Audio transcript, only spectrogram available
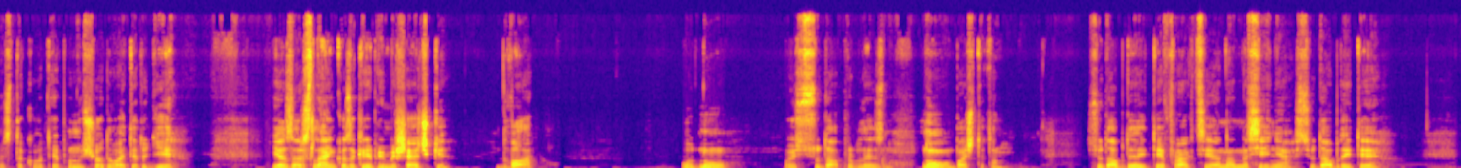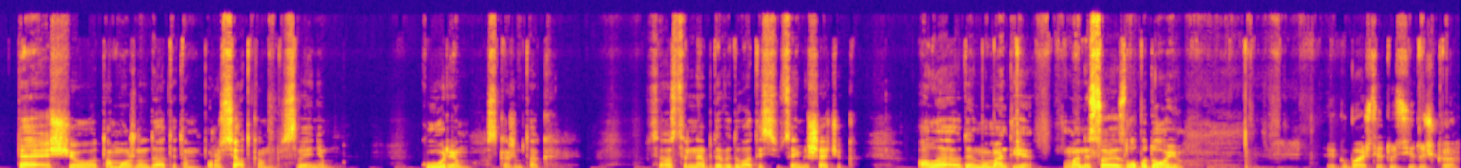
Ось такого типу. Ну що, давайте тоді. Я зараз легенько закріплю мішечки. Два. Одну ось сюди приблизно. Ну, бачите там. Сюди буде йти фракція на насіння, сюди буде йти те, що там можна дати там поросяткам, свиням, курям, скажімо так. Все остальне буде видаватись у цей мішечок. Але один момент є. У мене соя з лободою. Як ви бачите, тут сіточка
